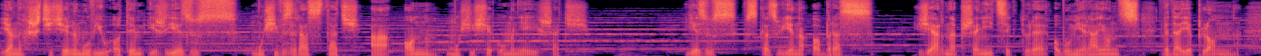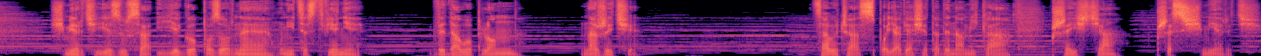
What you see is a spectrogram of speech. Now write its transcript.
Jan Chrzciciel mówił o tym, iż Jezus musi wzrastać, a On musi się umniejszać. Jezus wskazuje na obraz ziarna pszenicy, które obumierając wydaje plon. Śmierć Jezusa i Jego pozorne unicestwienie wydało plon na życie. Cały czas pojawia się ta dynamika przejścia przez śmierć,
